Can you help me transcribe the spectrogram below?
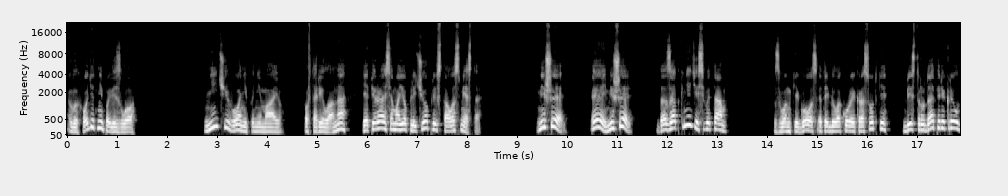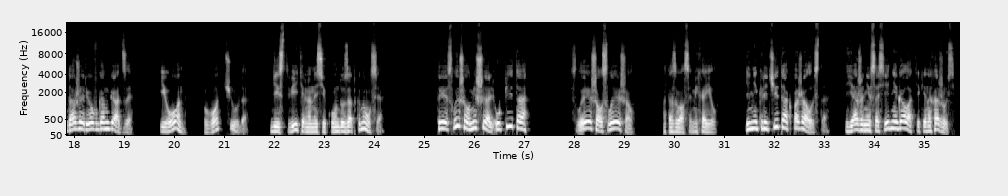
«Выходит, не повезло». «Ничего не понимаю», — повторила она и, опираясь о мое плечо, привстала с места. «Мишель! Эй, Мишель! Да заткнитесь вы там!» Звонкий голос этой белокурой красотки без труда перекрыл даже рев Гангадзе. И он, вот чудо, действительно на секунду заткнулся, Ты слышал, Мишель, у Пита...» «Слышал, слышал», — отозвался Михаил. «И не кричи так, пожалуйста. Я же не в соседней галактике нахожусь».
